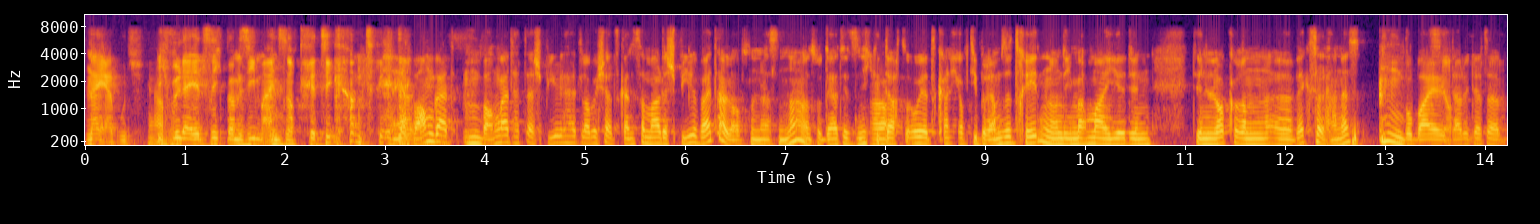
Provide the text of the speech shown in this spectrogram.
Naja, gut. Ja. Ich will da jetzt nicht beim 7-1 noch Kritik am Trainer. Ja, Baumgart, Baumgart hat das Spiel halt, glaube ich, als ganz normales Spiel weiterlaufen lassen. Ne? Also der hat jetzt nicht ja. gedacht, oh, jetzt kann ich auf die Bremse treten und ich mache mal hier den, den lockeren äh, Wechsel, Hannes. Wobei, dadurch, dass er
